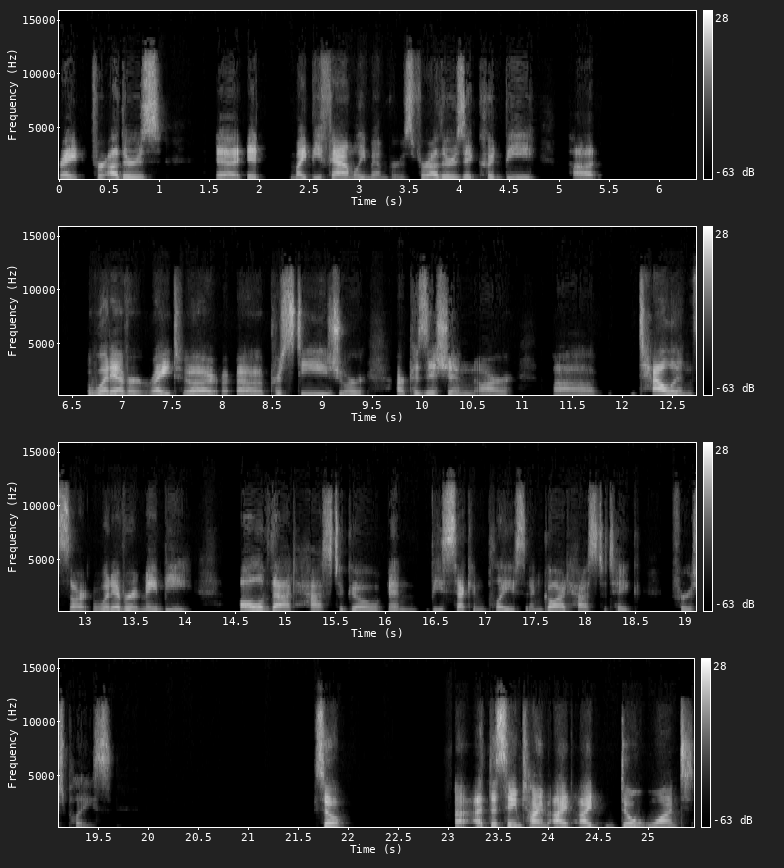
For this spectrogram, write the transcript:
right? For others, uh, it might be family members. For others, it could be uh, whatever, right? Uh, uh, prestige or our position, our uh, talents, or whatever it may be. All of that has to go and be second place, and God has to take first place. So, uh, at the same time, I, I don't want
